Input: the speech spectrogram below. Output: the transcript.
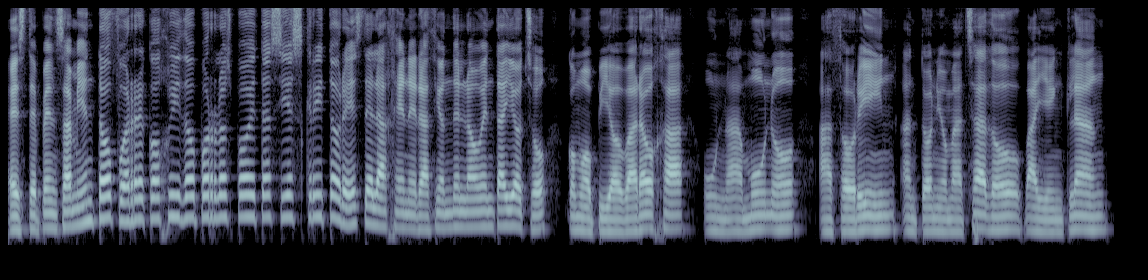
Este pensamiento fue recogido por los poetas y escritores de la generación del 98 como Pío Baroja, Unamuno, Azorín, Antonio Machado, Valle Inclán.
